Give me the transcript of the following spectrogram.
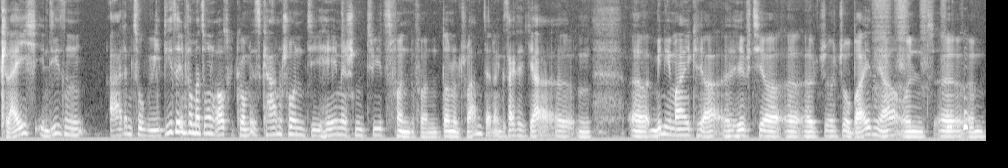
Gleich in diesem Atemzug, wie diese Information rausgekommen ist, kamen schon die hämischen Tweets von, von Donald Trump, der dann gesagt hat, ja, äh, äh, Mini Mike ja, hilft hier äh, äh, Joe, Biden, ja, und äh, ähm,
